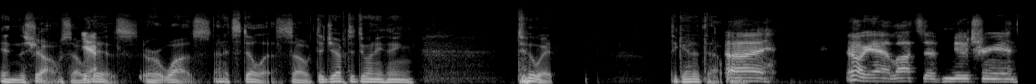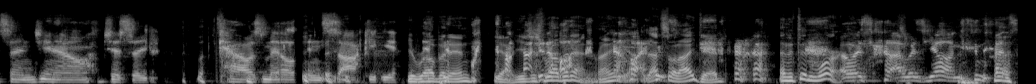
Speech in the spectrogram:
in the show, so Yeah. it is, or it was, and it still is. So, did you have to do anything to it to get it that way? Uh, oh yeah, lots of nutrients and you know just a cow's milk and sake. you rub it in, yeah. You just rub it in, right? Yeah, that's what I did, and it didn't work. I was I was young. that's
